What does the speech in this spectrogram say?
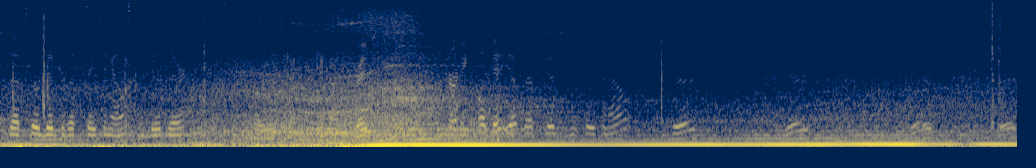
So that's still good because that's facing out. We're good there. Kick off the bridge. Turning. Okay, yep, that's good. You're facing out. Good. Good. Good. Good.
